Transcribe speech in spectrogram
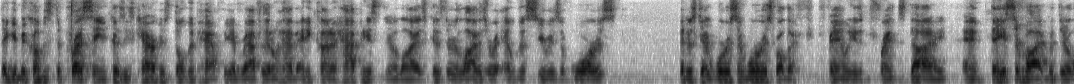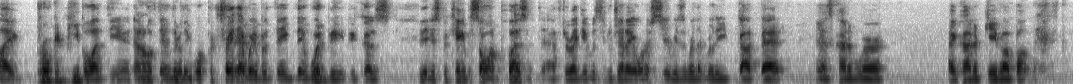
think it becomes depressing because these characters don't live happily ever after. They don't have any kind of happiness in their lives because their lives are an endless series of wars that just get worse and worse while their families and friends die. And they survive, but they're like broken people at the end. I don't know if they literally were portrayed that way, but they, they would be because they just became so unpleasant after like it was the New Jedi Order series where that really got bad. And that's kind of where I kind of gave up on that.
